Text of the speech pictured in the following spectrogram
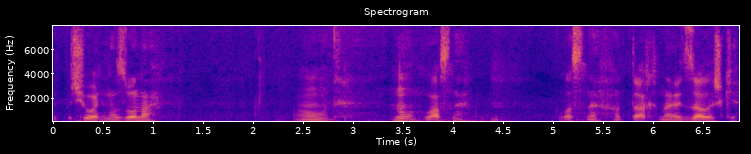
відпочивальна зона. От. Ну, власне, власне, отак, навіть залишки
